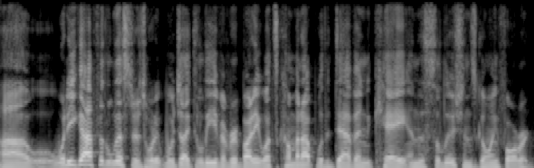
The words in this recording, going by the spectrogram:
uh what do you got for the listeners? What would you like to leave everybody? What's coming up with Devon Kay and the solutions going forward?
